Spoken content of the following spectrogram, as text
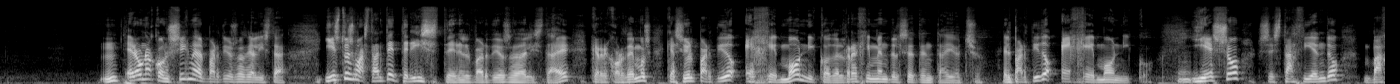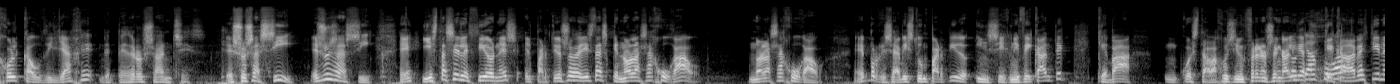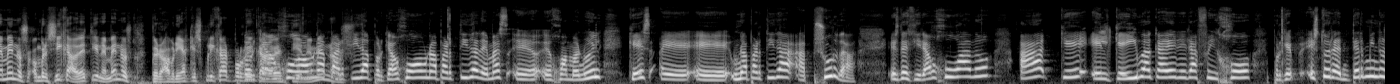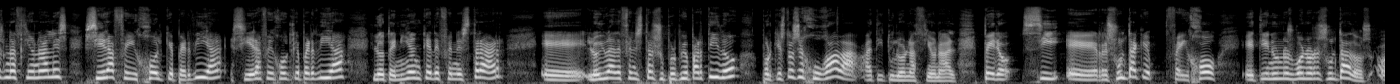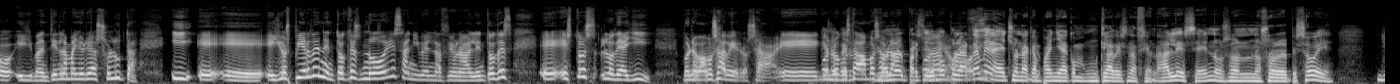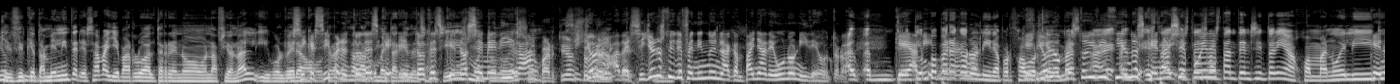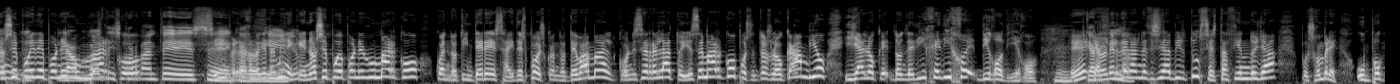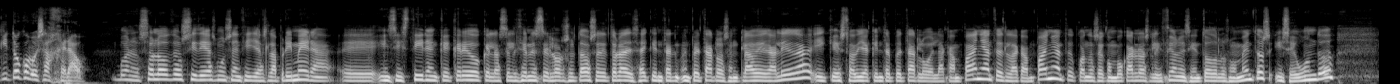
¿Mm? Era una consigna del Partido Socialista. Y esto es bastante triste en el Partido Socialista, ¿eh? que recordemos que ha sido el partido hegemónico del régimen del 78. El partido hegemónico. Y eso se está haciendo bajo el caudillaje de Pedro Sánchez. Eso es así, eso es así. ¿eh? Y estas elecciones, el Partido Socialista es que no las ha jugado. No las ha jugado, ¿eh? porque se ha visto un partido insignificante que va mm, cuesta abajo y sin frenos en Galicia, que cada vez tiene menos. Hombre, sí, cada vez tiene menos, pero habría que explicar por qué porque cada vez jugado tiene una menos. partida, porque han jugado una partida, además, eh, eh, Juan Manuel, que es eh, una partida absurda. Es decir, han jugado a que el que iba a caer era Feijó, porque esto era en términos nacionales, si era Feijó el que perdía, si era Feijó el que perdía, lo tenían que defenestrar, lo iba a defenestrar su propio partido, porque esto se jugaba a título nacional. Pero si resulta que Feijó tiene unos buenos resultados o- y mantiene la mayoría absoluta y eh, eh, ellos pierden, entonces no es a nivel nacional. Entonces, eh, esto es lo de allí. Bueno, vamos a ver, o sea, eh, que Bueno, es lo que estábamos bueno, hablando. El Partido. Popular también ha hecho una campaña con claves nacionales, ¿eh? no, son, no solo el PSOE. Quiero decir que también le interesaba llevarlo al terreno nacional y volver Que sí, a que sí, otra pero vez al entonces, que, entonces que no se me diga. si yo no- a ver, si yo no estoy defendiendo ni la campaña de uno ni de otro. Ah, ah, que a Tiempo para. Carolina, por favor. Que yo lo que estoy ah, diciendo ah, es que no se puede. bastante en sintonía, Juan Manuel y que tú, no se puede poner la un marco. es, sí, eh, pero déjame que termine, que no se puede poner un marco cuando te interesa y después cuando te va mal con ese relato y ese marco, pues entonces lo cambio y ya lo que donde dije dijo digo Diego. ¿eh? Que hacer de la necesidad virtud se está haciendo ya, pues hombre, un poquito como exagerado. Bueno, solo dos ideas muy sencillas. La primera, eh, insistir en que creo que las elecciones, los resultados electorales hay que interpretarlos en clave galega y que esto había que interpretarlo en la campaña, antes de la campaña, antes cuando se convocaron las elecciones y en todos los momentos. Y segundo,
